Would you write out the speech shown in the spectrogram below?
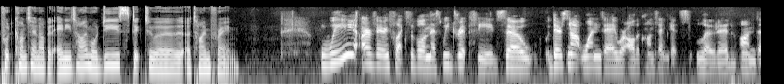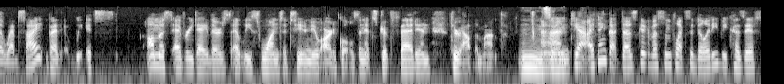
put content up at any time, or do you stick to a, a time frame? We are very flexible in this. We drip feed. So there's not one day where all the content gets loaded on the website, but it's almost every day there's at least one to two new articles and it's drip fed in throughout the month. Mm, so and yeah, I think that does give us some flexibility because if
